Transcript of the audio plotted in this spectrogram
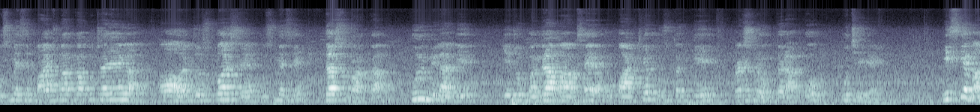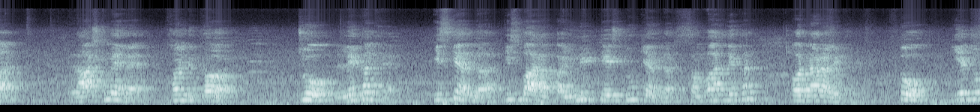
उसमें से पाँच मार्क का पूछा जाएगा और जो स्पर्श है, उसमें से दस मार्क का। कुल मिला के ये जो पंद्रह मार्क्स है, वो पाठ्य पुस्तक के प्रश्न उत्तर आपको पूछे जाएँगे। इसके बाद लास्ट में है खंड ग। जो लेखन है, इसके अंदर, इस बार आपका यूनिट टेस्ट टू के अंदर संवाद लेखन और नारा लेखन। है तो ये जो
